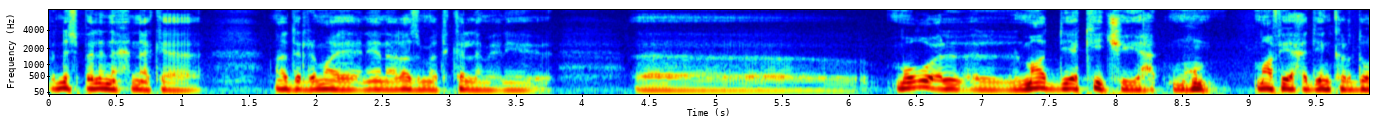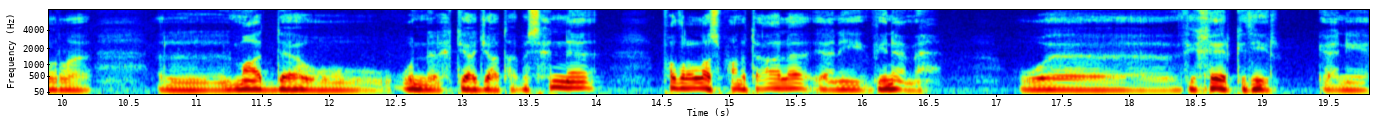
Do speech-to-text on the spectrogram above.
بالنسبة لنا إحنا كنادي الرماية يعني أنا لازم أتكلم يعني آه، موضوع ال- المادي أكيد شيء مهم. ما في أحد ينكر دور المادة وإن الاحتياجاتها. بس إحنا بفضل الله سبحانه وتعالى يعني في نعمة وفي خير كثير. يعني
